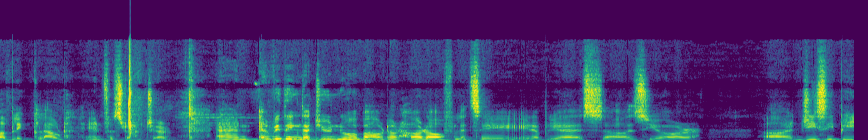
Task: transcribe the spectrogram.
public cloud infrastructure and everything that you know about or heard of let's say aws uh, azure uh, gcp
